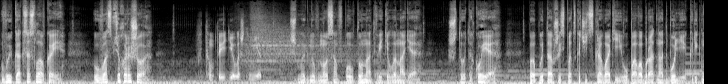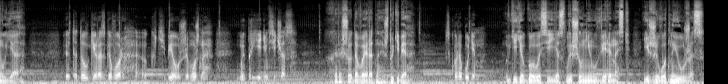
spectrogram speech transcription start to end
Вы как со Славкой? У вас все хорошо?» «В том-то и дело, что нет». Шмыгнув носом в полтона, ответила Надя. «Что такое?» Попытавшись подскочить с кровати и упав обратно от боли, крикнул я. «Это долгий разговор. К тебе уже можно? Мы приедем сейчас». «Хорошо, давай, родная, жду тебя». «Скоро будем». В ее голосе я слышал неуверенность и животный ужас.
